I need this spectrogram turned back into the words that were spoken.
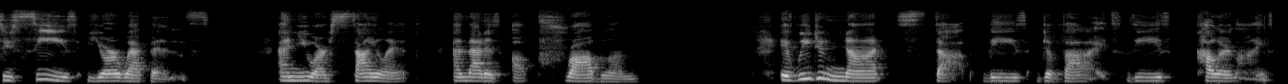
to seize your weapons? And you are silent, and that is a problem. If we do not stop these divides, these color lines,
